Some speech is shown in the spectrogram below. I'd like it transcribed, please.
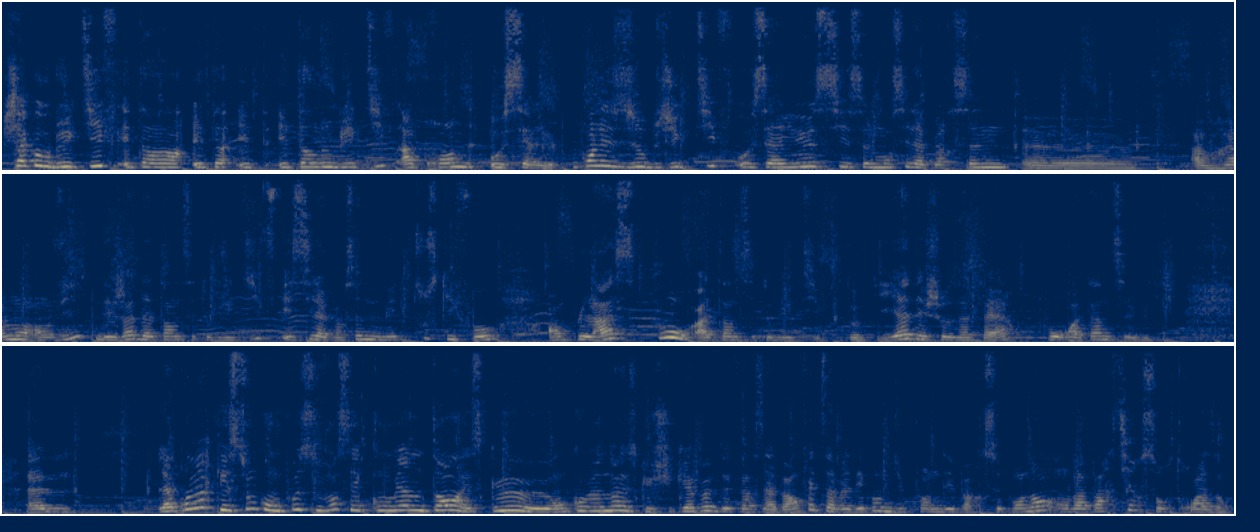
chaque objectif est un, est, un, est, un, objectif à prendre au sérieux. On prend les objectifs au sérieux si et seulement si la personne euh, a vraiment envie déjà d'atteindre cet objectif et si la personne met tout ce qu'il faut en place pour atteindre cet objectif. Donc il y a des choses à faire pour atteindre cet objectif. Euh, la première question qu'on me pose souvent c'est combien de temps est-ce que euh, en combien de temps est-ce que je suis capable de faire ça? Bah en fait ça va dépendre du point de départ. Cependant on va partir sur 3 ans.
